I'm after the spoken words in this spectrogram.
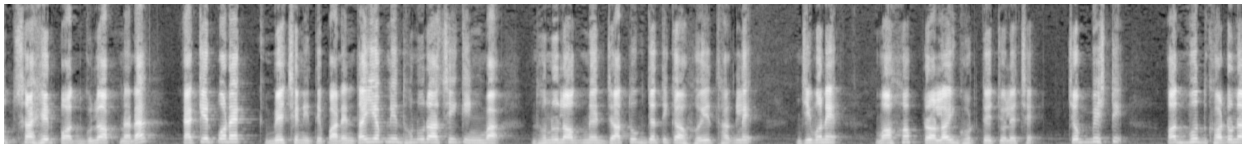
উৎসাহের পথগুলো আপনারা একের পর এক বেছে নিতে পারেন। তাই আপনি ধনুরাশি কিংবা ধনুলগ্নের জাতক জাতিকা হয়ে থাকলে জীবনে মহাপ্রলয় ঘটতে চলেছে। চব্বিশটি অদ্ভুত ঘটনা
